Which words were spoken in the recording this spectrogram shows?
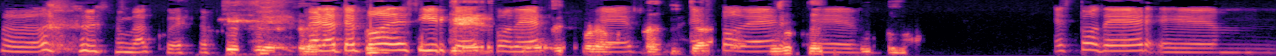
no me acuerdo. Pero te puedo decir que es poder, eh, es poder, eh, es poder em,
